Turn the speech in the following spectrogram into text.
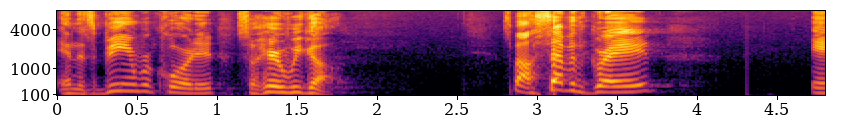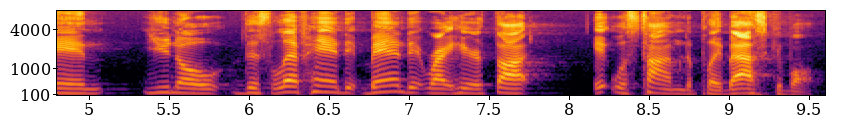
and it's being recorded, so here we go. It's about seventh grade, and you know, this left handed bandit right here thought it was time to play basketball.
